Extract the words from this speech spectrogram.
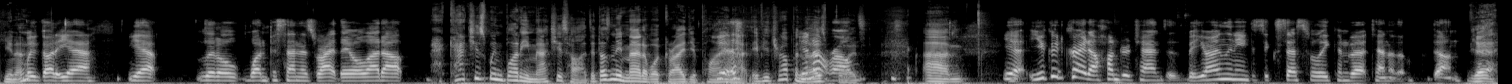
You know, We got it. Yeah, yeah. Little one percenters, right? They all add up. catches win bloody matches. Hyde. It doesn't even matter what grade you're playing Yeah. at. If you're dropping You're those points, um, Yeah, you could create a hundred chances, but you only need to successfully convert ten of them. Done. Yeah.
